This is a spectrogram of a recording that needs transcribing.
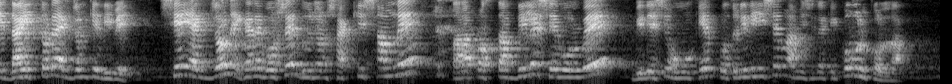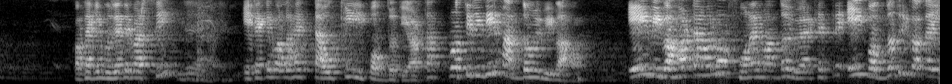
এই দায়িত্বটা একজনকে দিবে। সেই একজন এখানে বসে দুজন সাক্ষীর সামনে তারা প্রস্তাব দিলে সে বলবে বিদেশে অমুকের প্রতিনিধি হিসেবে আমি সেটাকে কবুল করলাম। কথা কি বুঝাতে পারছি? এটাকে বলা হয় তাউকিল পদ্ধতি অর্থাৎ প্রতিনিধির মাধ্যমে বিবাহ। এই বিবাহটা হলো ফোনের মাধ্যমে বিবাহের ক্ষেত্রে এই পদ্ধতির কথাই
